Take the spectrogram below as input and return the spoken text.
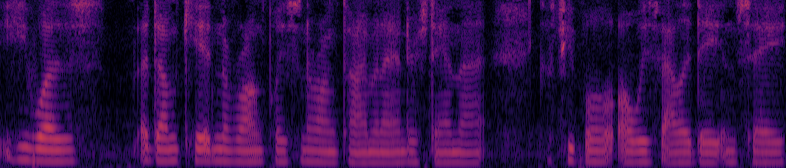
he was a dumb kid in the wrong place in the wrong time, and I understand that because people always validate and say,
